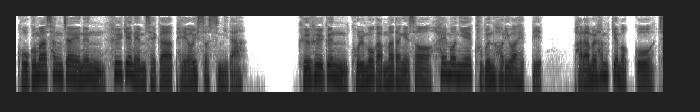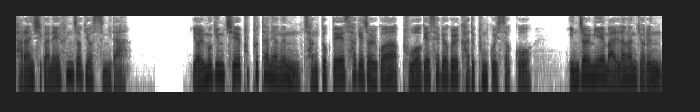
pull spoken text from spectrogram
고구마 상자에는 흙의 냄새가 배어 있었습니다. 그 흙은 골목 앞마당에서 할머니의 굽은 허리와 햇빛, 바람을 함께 먹고 자란 시간의 흔적이었습니다. 열무김치의 풋풋한 향은 장독대의 사계절과 부엌의 새벽을 가득 품고 있었고, 인절미의 말랑한 결은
